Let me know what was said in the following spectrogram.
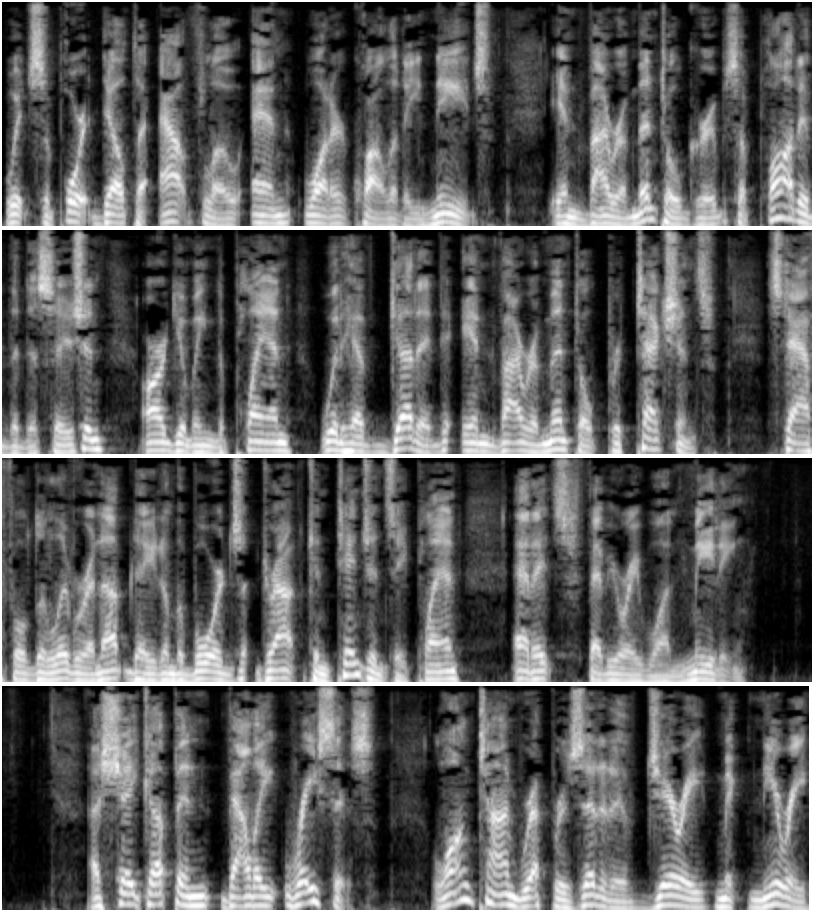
which support delta outflow and water quality needs. Environmental groups applauded the decision, arguing the plan would have gutted environmental protections. Staff will deliver an update on the board's drought contingency plan at its February 1 meeting. A shakeup in Valley races. Longtime Representative Jerry McNerney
